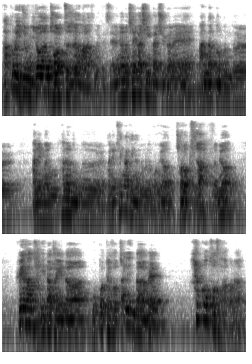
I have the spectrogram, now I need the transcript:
앞으로 이좀 이런 전업 투자자가 많았으면 좋겠어요. 왜냐하면 제가 지금까지 주변에 만났던 분들 아니면 하는 분들 아니면 생각 있는 분들 보면 전업 투자 그러면 회사 다니다 다니다 못 버텨서 잘린 다음에 할 거 없어서 하거나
